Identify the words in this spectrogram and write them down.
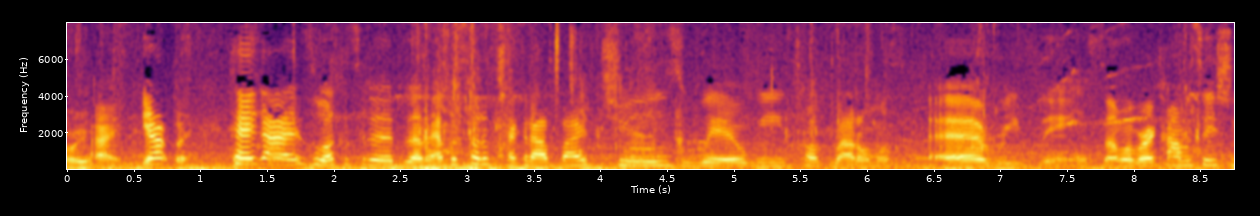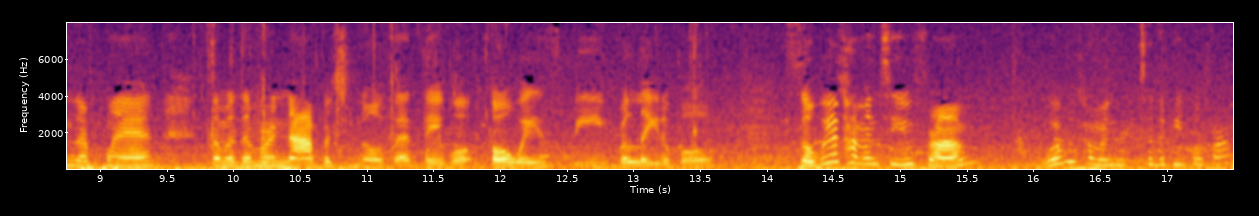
Oh, yeah. All right. Yep. Hey guys, welcome to the, another episode of Check It Out by Jules, where we talk about almost everything. Some of our conversations are planned, some of them are not, but you know that they will always be relatable. So we're coming to you from where are we coming to the people from?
